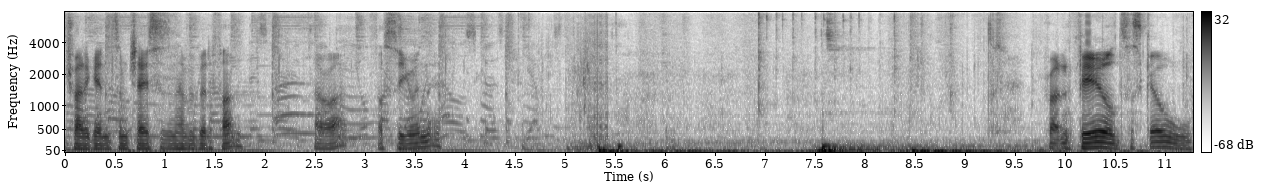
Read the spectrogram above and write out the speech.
Try to get in some chases and have a bit of fun. Alright, I'll see you in there. Rotten Fields, let's go.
